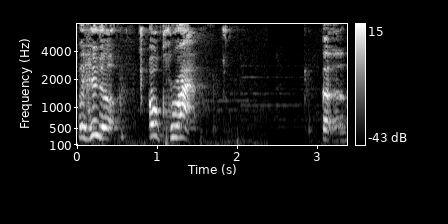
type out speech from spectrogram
But hit up. Oh crap. Uh oh.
